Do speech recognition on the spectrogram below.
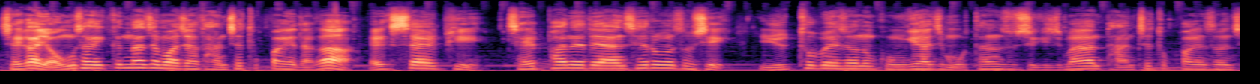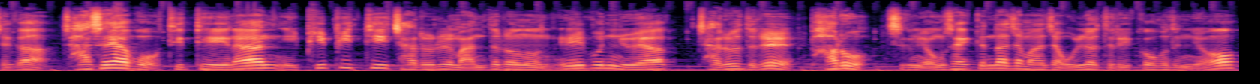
제가 영상이 끝나자마자 단체 톡방에다가 XRP 재판에 대한 새로운 소식 유튜브에서는 공개하지 못하는 소식이지만 단체 톡방에서는 제가 자세하고 디테일한 이 PPT 자료를 만들어 놓은 1분 요약 자료들을 바로 지금 영상이 끝나자마자 올려드릴 거거든요.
